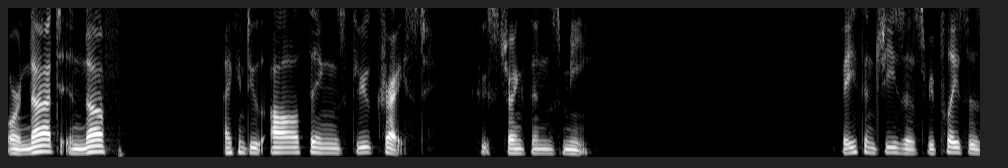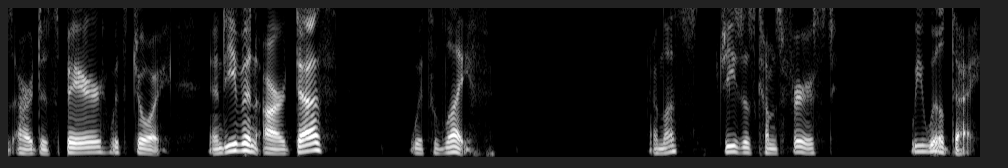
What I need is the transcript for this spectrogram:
or not enough. I can do all things through Christ, who strengthens me. Faith in Jesus replaces our despair with joy, and even our death with life. Unless Jesus comes first, we will die.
